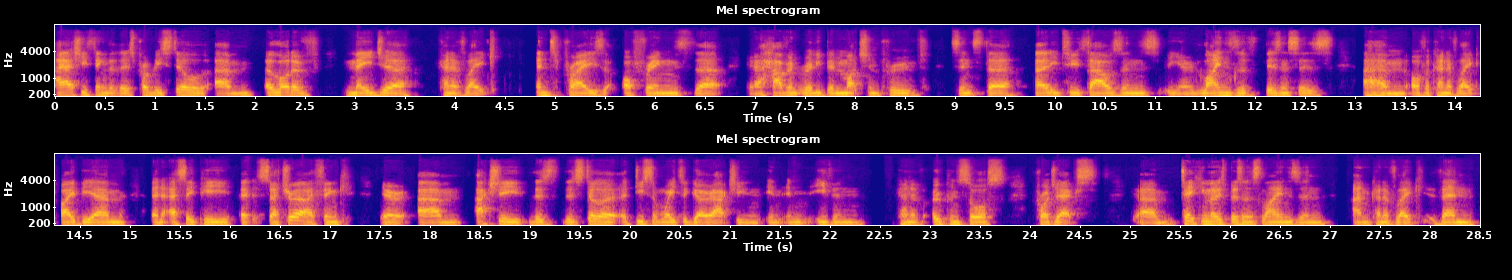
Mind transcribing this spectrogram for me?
I actually think that there's probably still um, a lot of major kind of like enterprise offerings that you know, haven't really been much improved since the early 2000s, you know, lines of businesses um, of a kind of like IBM and SAP, etc. I think you know, um, actually there's there's still a, a, decent way to go actually in, in, in, even kind of open source projects, um, taking those business lines and and kind of like then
